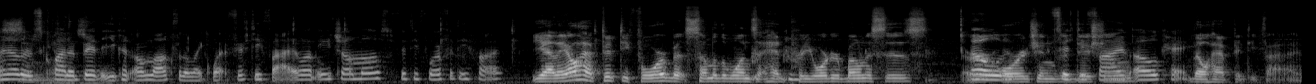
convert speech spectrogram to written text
I know there's quite a bit that you can unlock for the like what 55 on each almost 54 55 Yeah, they all have 54, but some of the ones that had pre-order bonuses or oh Origins 55 edition, oh, okay they'll have 55.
